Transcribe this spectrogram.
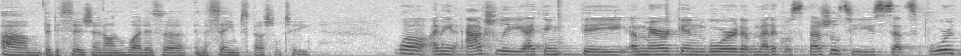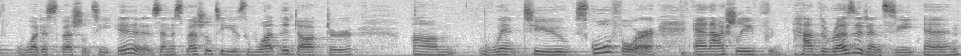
um, the decision on what is a, in the same specialty? Well, I mean, actually, I think the American Board of Medical Specialties sets forth what a specialty is, and a specialty is what the doctor um, went to school for and actually had the residency in.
